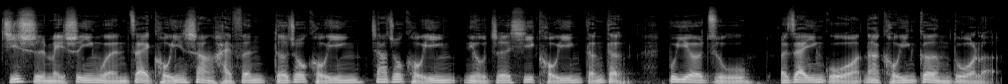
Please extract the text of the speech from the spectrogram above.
即使美式英文在口音上还分德州口音、加州口音、纽泽西口音等等，不一而足。而在英国，那口音更多了。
